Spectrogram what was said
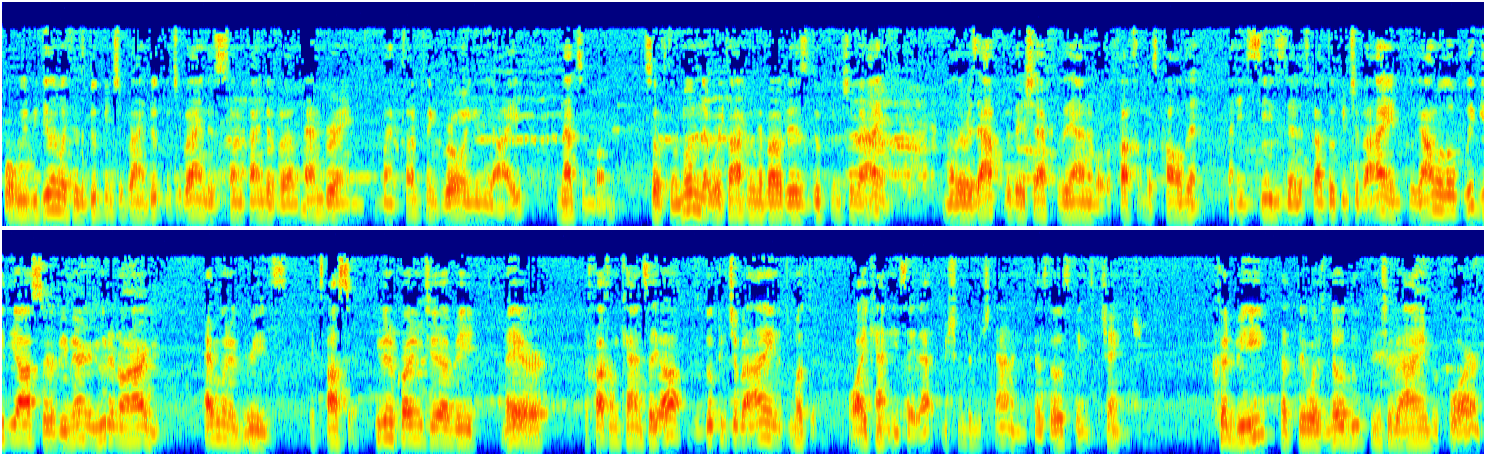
what we'd be dealing with is dukin shabayin, dukin shabayin is some kind of a membrane, something growing in the eye, and that's a mum. So if the mum that we're talking about is dukin shabayin, in other words, after the they shafted the animal, the chacham was called in, and he sees that it's got dukin shabayin, Rabbi Meir Yehuda don't argue. Everyone agrees it's aser. Even according to Rabbi Meir, the chacham can't say, oh, the dukin shabayin, it's mutter. Why can't he say that? Mishum de mishtanim, because those things change. Could be that there was no dukin shabayin before,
